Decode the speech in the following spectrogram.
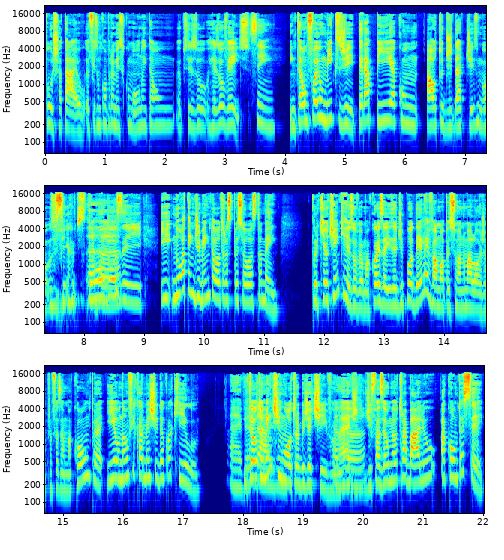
puxa, tá, eu, eu fiz um compromisso com o mundo, então eu preciso resolver isso. Sim. Então foi um mix de terapia com autodidatismo, vamos dizer, de estudos Aham. e, e no atendimento a outras pessoas também. Porque eu tinha que resolver uma coisa, Isa, de poder levar uma pessoa numa loja pra fazer uma compra e eu não ficar mexida com aquilo. É verdade. Então eu também tinha um outro objetivo, né? Aham. De, de fazer o meu trabalho acontecer.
